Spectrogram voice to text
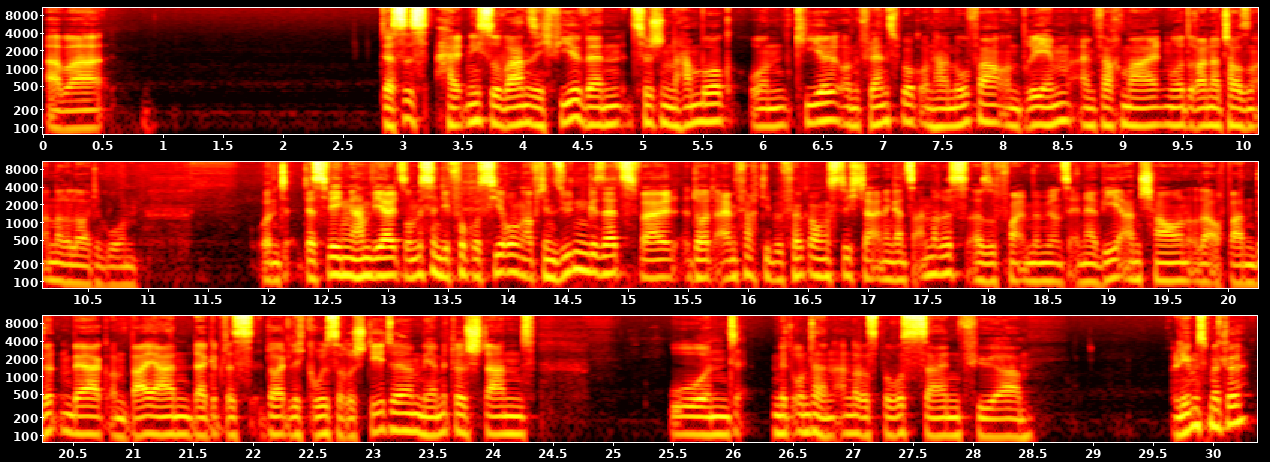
Aber das ist halt nicht so wahnsinnig viel, wenn zwischen Hamburg und Kiel und Flensburg und Hannover und Bremen einfach mal nur 300.000 andere Leute wohnen. Und deswegen haben wir halt so ein bisschen die Fokussierung auf den Süden gesetzt, weil dort einfach die Bevölkerungsdichte eine ganz andere ist. Also vor allem, wenn wir uns NRW anschauen oder auch Baden-Württemberg und Bayern, da gibt es deutlich größere Städte, mehr Mittelstand und mitunter ein anderes Bewusstsein für Lebensmittel.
